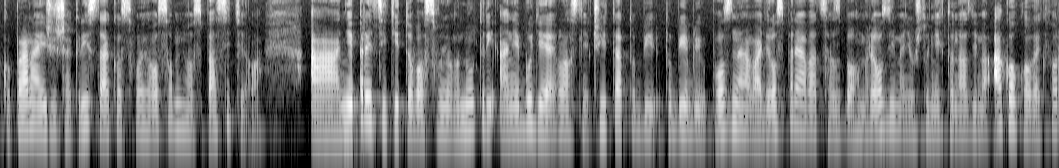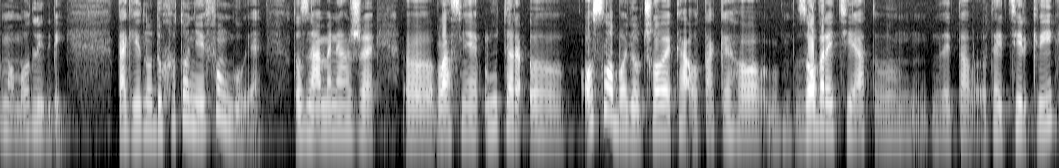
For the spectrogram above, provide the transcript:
ako Pána Ježiša Krista, ako svojho osobného spasiteľa a neprecíti to vo svojom vnútri a nebude vlastne čítať tú, tú Bibliu, poznávať, rozprávať sa s Bohom, rozímať, už to niekto nazýva akokoľvek formou modlitby, tak jednoducho to nefunguje. To znamená, že e, vlastne Luther e, oslobodil človeka od takého zovretia tej, cirkvi,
